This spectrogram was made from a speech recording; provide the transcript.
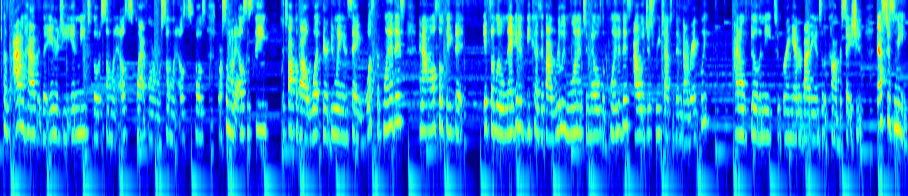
because I don't have the energy in me to go to someone else's platform or someone else's post or someone else's thing to talk about what they're doing and say, what's the point of this? And I also think that it's a little negative because if I really wanted to know the point of this, I would just reach out to them directly. I don't feel the need to bring everybody into the conversation. That's just me.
